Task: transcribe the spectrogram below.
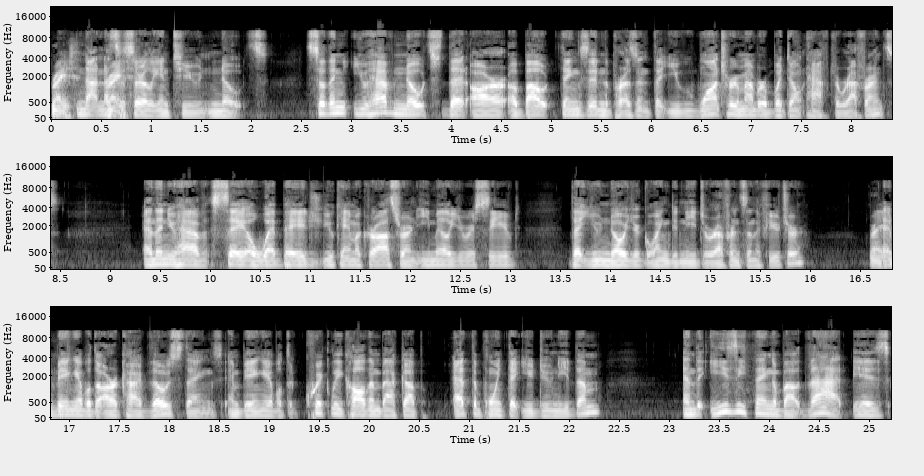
Right. Not necessarily right. into notes. So then you have notes that are about things in the present that you want to remember but don't have to reference. And then you have, say, a web page you came across or an email you received that you know you're going to need to reference in the future. Right. And being able to archive those things and being able to quickly call them back up at the point that you do need them. And the easy thing about that is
